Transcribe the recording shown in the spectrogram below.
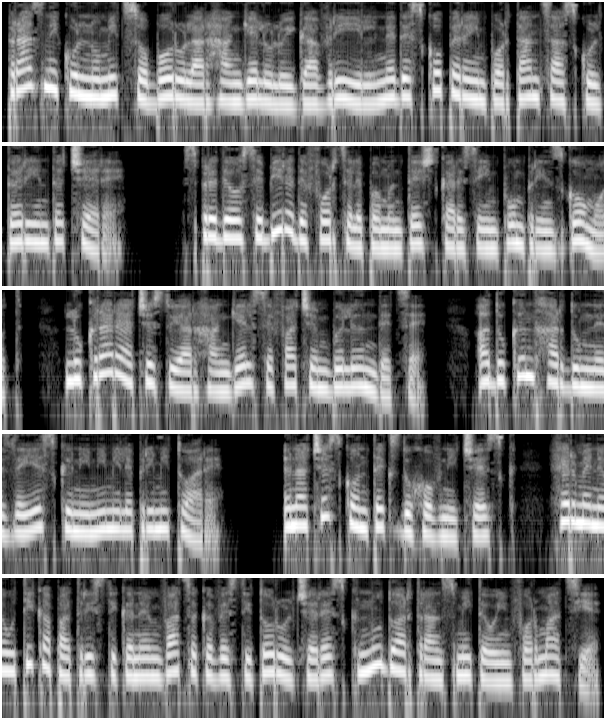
Praznicul numit Soborul Arhanghelului Gavriil ne descoperă importanța ascultării în tăcere. Spre deosebire de forțele pământești care se impun prin zgomot, lucrarea acestui arhanghel se face în bâlândețe, aducând har dumnezeiesc în inimile primitoare. În acest context duhovnicesc, hermeneutica patristică ne învață că vestitorul ceresc nu doar transmite o informație,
